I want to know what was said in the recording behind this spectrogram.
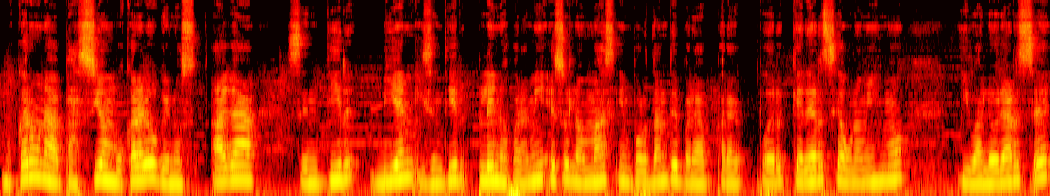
buscar una pasión, buscar algo que nos haga sentir bien y sentir plenos. Para mí eso es lo más importante para, para poder quererse a uno mismo y valorarse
